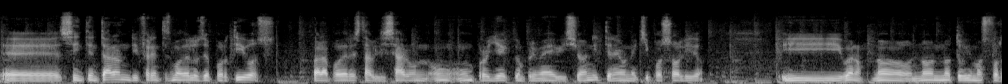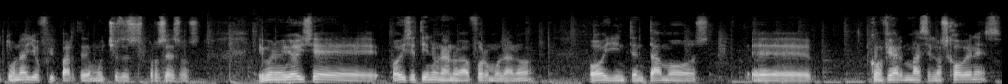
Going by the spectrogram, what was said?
Eh, se intentaron diferentes modelos deportivos para poder estabilizar un, un- un proyecto en primera división y tener un equipo sólido. Y bueno, no, no, no tuvimos fortuna, yo fui parte de muchos de esos procesos. Y bueno, y hoy se, hoy se tiene una nueva fórmula, ¿no? Hoy intentamos eh, confiar más en los jóvenes,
